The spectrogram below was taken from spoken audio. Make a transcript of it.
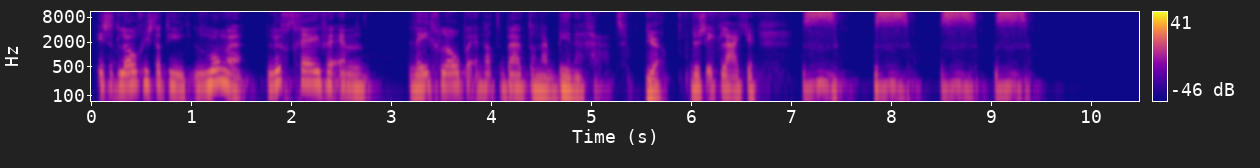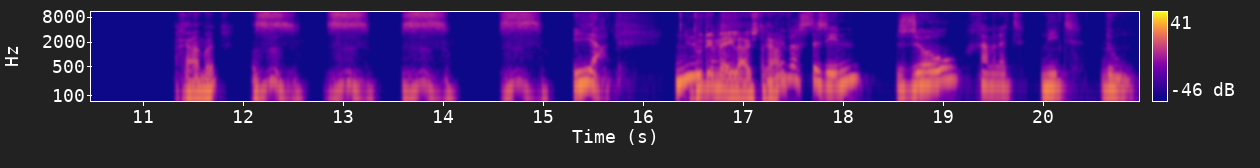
is het logisch dat die longen lucht geven en leeglopen en dat de buik dan naar binnen gaat. ja. Dus ik laat je zzz, zzz, zzz. Daar gaan we. Zzz, zzz, zzz, zzz. Ja. Nu Doe u was- mee, luisteraar. Nu was de zin, zo gaan we het niet doen.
